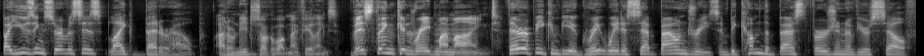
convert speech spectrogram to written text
by using services like BetterHelp. I don't need to talk about my feelings. This thing can read my mind. Therapy can be a great way to set boundaries and become the best version of yourself.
